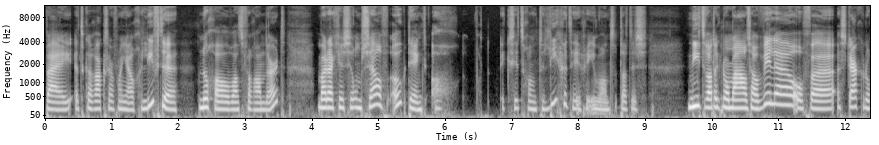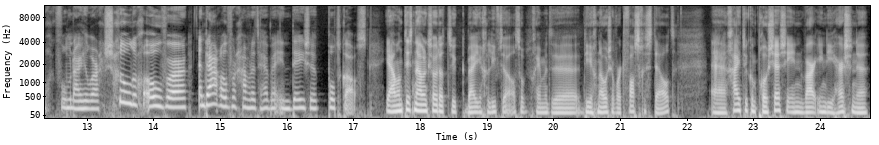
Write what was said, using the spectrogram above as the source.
bij het karakter van jouw geliefde nogal wat verandert, maar dat je soms zelf ook denkt: Oh, wat, ik zit gewoon te liegen tegen iemand. Dat is niet wat ik normaal zou willen. Of uh, sterker nog, ik voel me daar heel erg schuldig over. En daarover gaan we het hebben in deze podcast. Ja, want het is namelijk zo dat natuurlijk bij je geliefde, als op een gegeven moment de diagnose wordt vastgesteld, ga je natuurlijk een proces in waarin die hersenen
